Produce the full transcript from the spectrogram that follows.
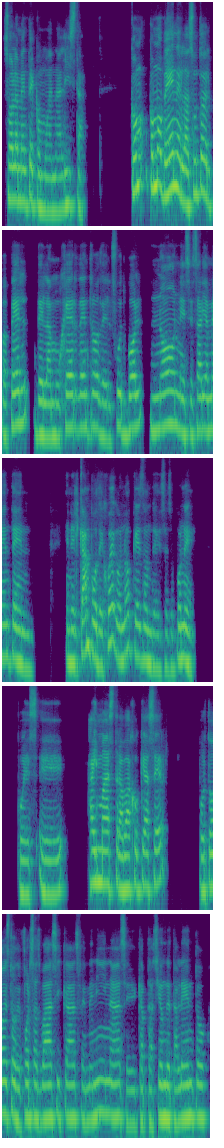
solamente como analista. ¿Cómo, ¿Cómo, ven el asunto del papel de la mujer dentro del fútbol, no necesariamente en, en el campo de juego, ¿no? Que es donde se supone, pues, eh, hay más trabajo que hacer, por todo esto de fuerzas básicas, femeninas, eh, captación de talento.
